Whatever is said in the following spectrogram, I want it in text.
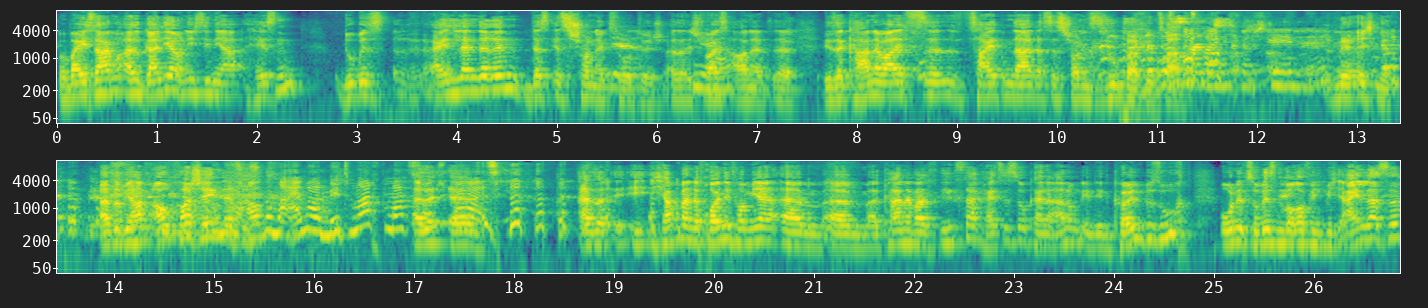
Wobei ich sagen, also Gallia und ich sind ja Hessen Du bist Rheinländerin, das ist schon exotisch. Also ich ja. weiß auch nicht. Äh, diese Karnevalszeiten da, das ist schon super bitter. Das muss man nicht verstehen. Ne? Nee, ich nicht. Also wir haben auch Fasching. auch wenn man einmal mitmacht, macht es also, äh, Spaß. Äh, also ich, ich habe meine Freundin von mir ähm, ähm, Karnevalsdienstag, heißt es so, keine Ahnung, in, in Köln besucht, ohne zu wissen, worauf ich mich einlasse.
